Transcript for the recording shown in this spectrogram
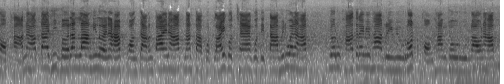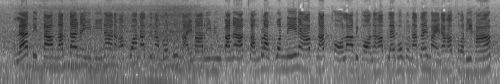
สอบถามนะครับ ได้ที่เบอร์ด้านล่างนี้เลยนะครับ ก่อนจากกันไปนะครับ นัดฝากกดไลค์กดแชร์กดติดตามให้ด้วยนะครับ พื่อลูกค้าจะได้ไม่พลาดรีวิวรถของทางโชว์รูมเรานะครับ และติดตามนัดได้ใน EP หน้านะครับ ว่านัดจะนำรถรุ่นไหนมารีวิวกันนะครับสำหรับวันนี้นะครับ นัดขอลาไปก่อนนะครับ และพบกับนัดได้ใหม่นะครับ สวัสดีครับ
